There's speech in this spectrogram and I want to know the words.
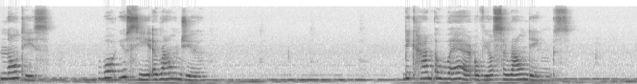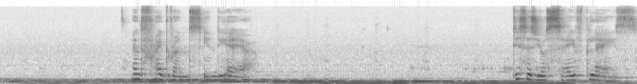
Notice what you see around you. Become aware of your surroundings and fragrance in the air. This is your safe place.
